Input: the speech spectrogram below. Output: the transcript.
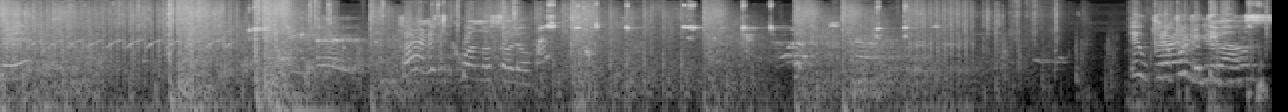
¿Qué? Para, no estoy jugando solo. Eh, pero ¿por qué te vas?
